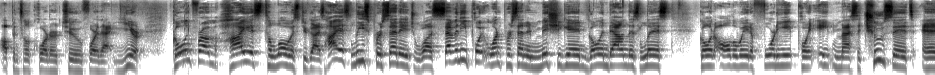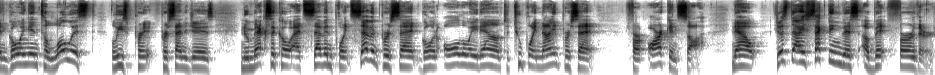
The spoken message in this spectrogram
up until quarter two for that year. Going from highest to lowest, you guys, highest lease percentage was 70.1% in Michigan, going down this list, going all the way to 48.8 in Massachusetts, and going into lowest lease percentages New Mexico at 7.7%, going all the way down to 2.9% for Arkansas. Now, just dissecting this a bit further,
